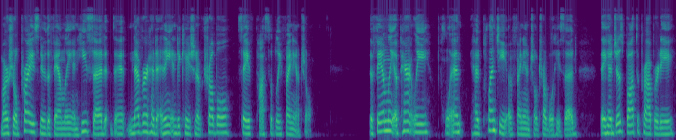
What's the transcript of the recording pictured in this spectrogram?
Marshal Price knew the family, and he said that never had any indication of trouble, save possibly financial. The family apparently had plenty of financial trouble, he said. They had just bought the property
